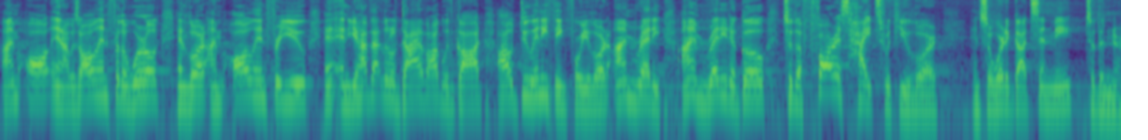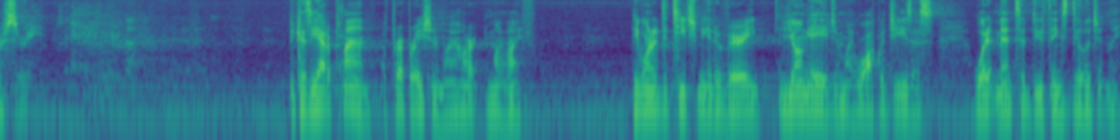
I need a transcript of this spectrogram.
I'm all in. I was all in for the world, and Lord, I'm all in for you. And, and you have that little dialogue with God. I'll do anything for you, Lord. I'm ready. I'm ready to go to the farthest heights with you, Lord. And so, where did God send me? To the nursery. Because He had a plan of preparation in my heart, in my life. He wanted to teach me at a very young age in my walk with Jesus what it meant to do things diligently,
